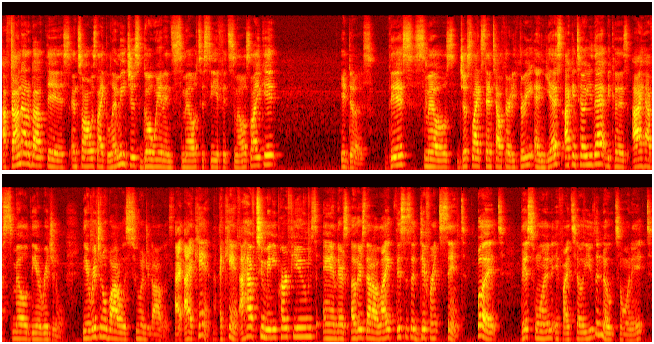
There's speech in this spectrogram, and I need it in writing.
I found out about this, and so I was like, let me just go in and smell to see if it smells like it. It does. This smells just like Santal 33, and yes, I can tell you that because I have smelled the original. The original bottle is $200. I, I can't. I can't. I have too many perfumes, and there's others that I like. This is a different scent. But this one, if I tell you the notes on it,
